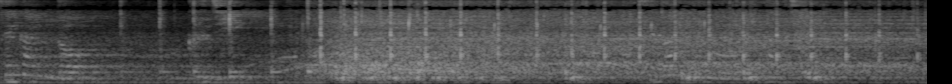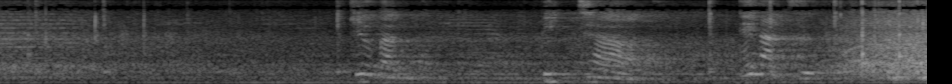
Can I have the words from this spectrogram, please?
セカンド久慈9番ピッチャー江夏。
